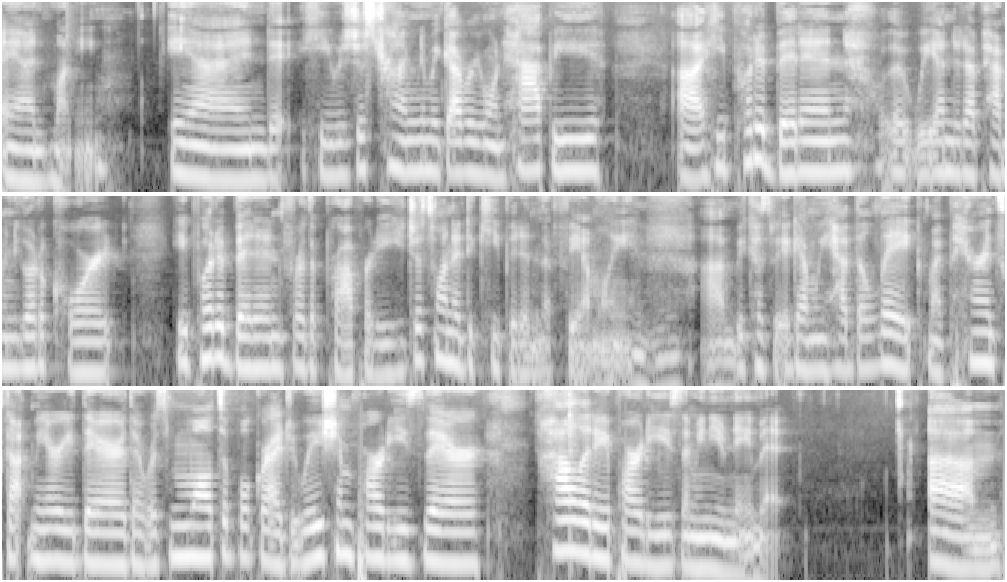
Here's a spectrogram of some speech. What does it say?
and money. And he was just trying to make everyone happy. Uh, he put a bid in that we ended up having to go to court. He put a bid in for the property. He just wanted to keep it in the family mm-hmm. um, because we, again we had the lake. My parents got married there. There was multiple graduation parties there, holiday parties. I mean, you name it. Um,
